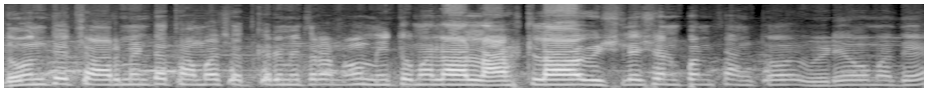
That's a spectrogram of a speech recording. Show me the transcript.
दोन ते चार मिनटं थांबा शेतकरी मित्रांनो. मी तुम्हाला लास्टला विश्लेषण पण सांगतो व्हिडिओमध्ये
